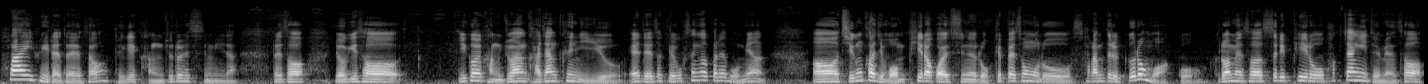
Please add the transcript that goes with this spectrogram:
플라이휠에 대해서 되게 강조를 했습니다. 그래서 여기서 이걸 강조한 가장 큰 이유에 대해서 결국 생각을 해보면 어, 지금까지 원피라고 할 수 있는 로켓 배송으로 사람들을 끌어모았고 그러면서 3P로 확장이 되면서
